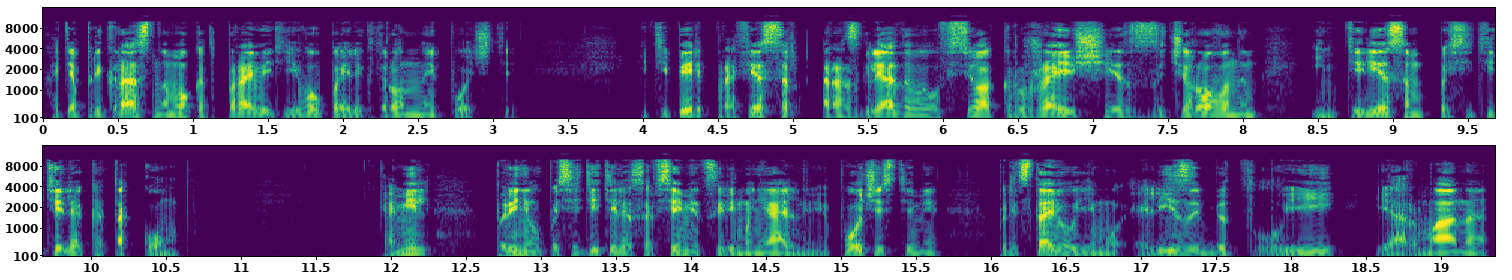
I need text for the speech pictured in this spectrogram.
хотя прекрасно мог отправить его по электронной почте. И теперь профессор разглядывал все окружающее с зачарованным интересом посетителя катакомб. Камиль принял посетителя со всеми церемониальными почестями, представил ему Элизабет, Луи и Армана,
